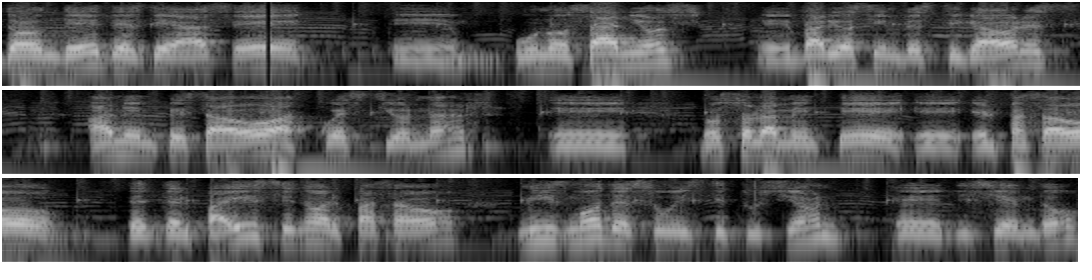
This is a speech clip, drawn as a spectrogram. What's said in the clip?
donde desde hace unos años varios investigadores han empezado a cuestionar eh, no solamente eh, el pasado del país, sino el pasado mismo de su institución, eh, diciendo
